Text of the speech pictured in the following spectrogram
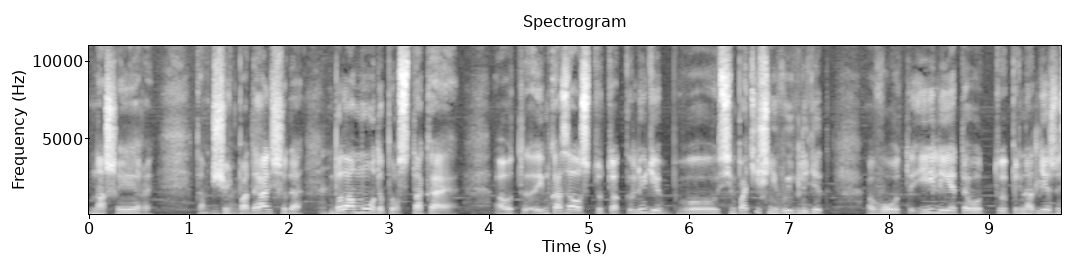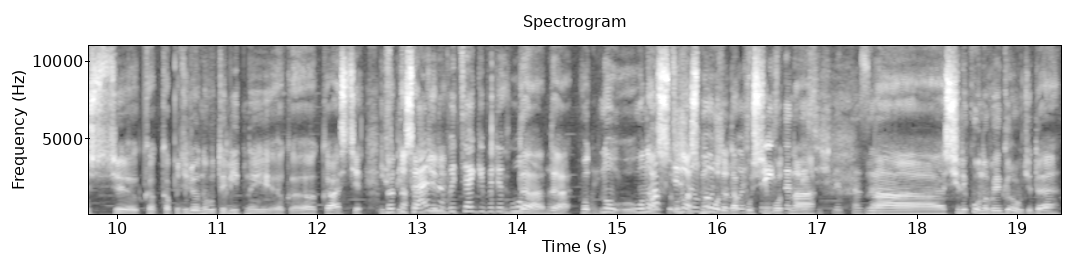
нашей эры, там чуть-чуть подальше, да, была мода просто такая. А вот им казалось, что так люди э, симпатичнее выглядят, вот, или это вот принадлежность э, к, к определенной вот элитной э, касте. И Но специально это, на самом деле, вытягивали головы. Да, да. Вот, Ой, ну, у нас, у нас мода, допустим, вот на, на силиконовые груди, да.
